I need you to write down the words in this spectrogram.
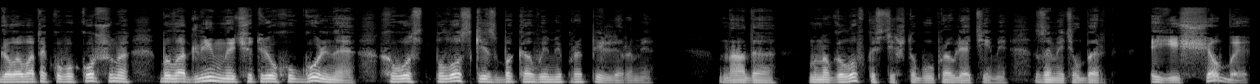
Голова такого коршуна была длинная, четырехугольная, хвост плоский с боковыми пропеллерами. «Надо много ловкости, чтобы управлять ими», — заметил Берт. «Еще бы!»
